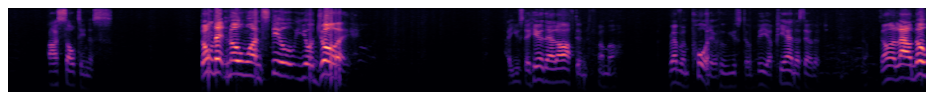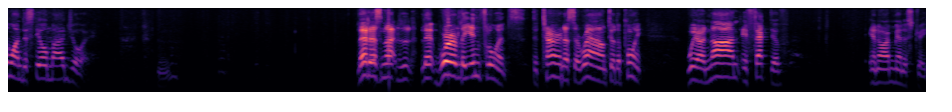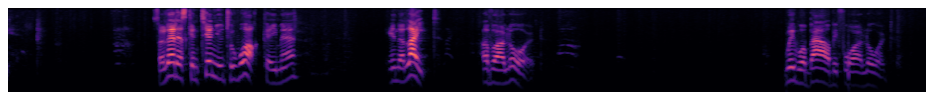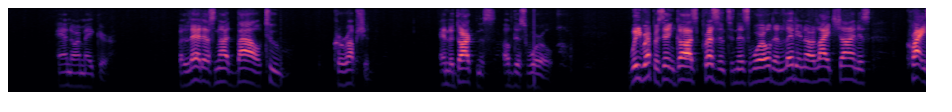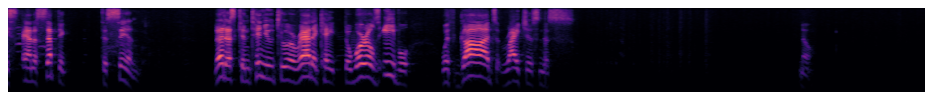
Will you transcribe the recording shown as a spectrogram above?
our saltiness. Don't let no one steal your joy. I used to hear that often from a Reverend Porter, who used to be a pianist at it. Don't allow no one to steal my joy. Hmm. Let us not let worldly influence to turn us around to the point we are non effective in our ministry. So let us continue to walk, amen, in the light of our Lord. We will bow before our Lord and our Maker. But let us not bow to corruption and the darkness of this world. We represent God's presence in this world, and letting our light shine is Christ antiseptic to sin. Let us continue to eradicate the world's evil with God's righteousness.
